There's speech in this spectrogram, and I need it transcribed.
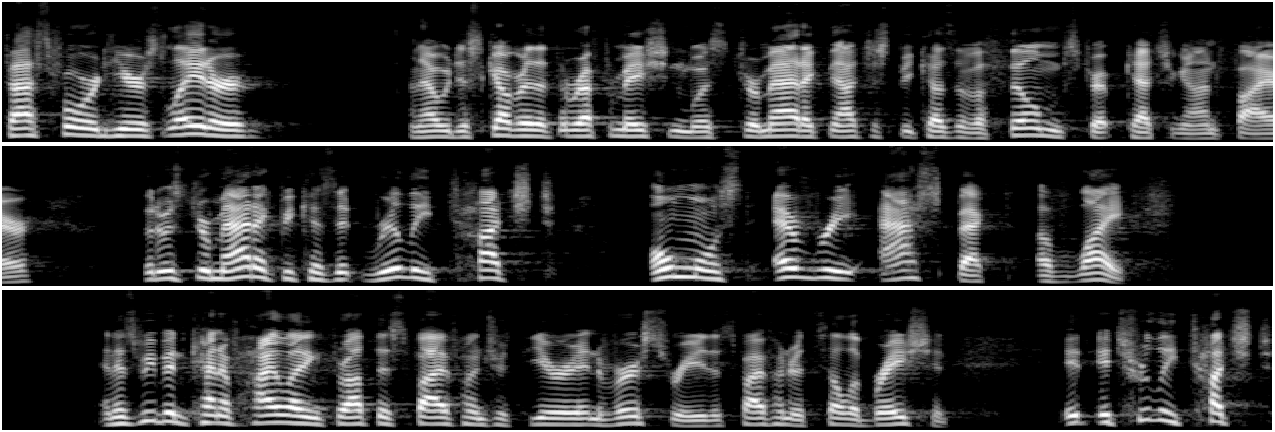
fast forward years later, and I would discover that the Reformation was dramatic not just because of a film strip catching on fire, but it was dramatic because it really touched almost every aspect of life. And as we've been kind of highlighting throughout this 500th year anniversary, this 500th celebration, it, it truly touched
